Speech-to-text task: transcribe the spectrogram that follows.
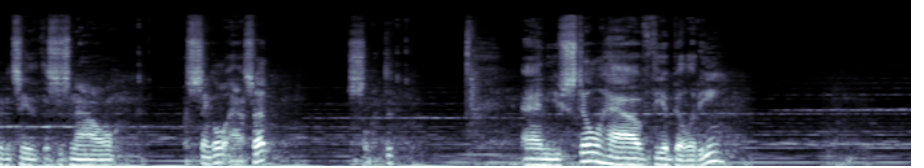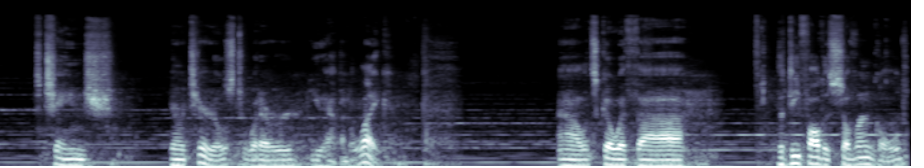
We can see that this is now a single asset. Select it. And you still have the ability to change your materials to whatever you happen to like. Now let's go with uh, the default is silver and gold.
